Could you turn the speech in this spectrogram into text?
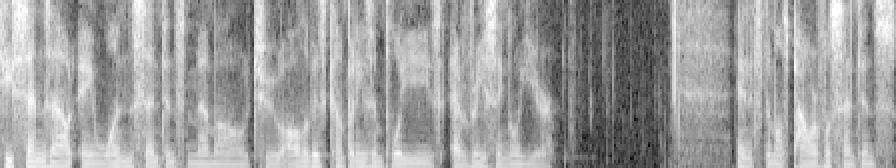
He sends out a one sentence memo to all of his company's employees every single year. And it's the most powerful sentence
